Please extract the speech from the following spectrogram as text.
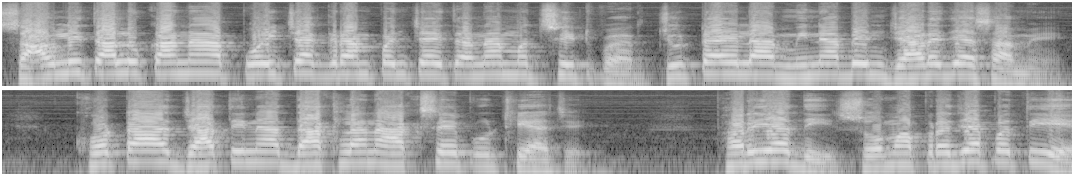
સાવલી તાલુકાના પોઈચા ગ્રામ પંચાયત અનામત સીટ પર ચૂંટાયેલા મીનાબેન જાડેજા સામે ખોટા જાતિના દાખલાના આક્ષેપ ઉઠ્યા છે. ફરિયાદી સોમા પ્રજાપતિએ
